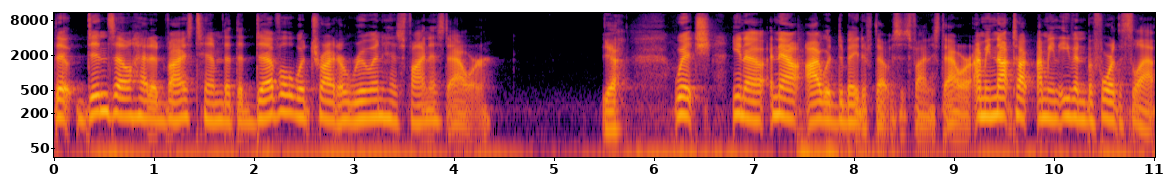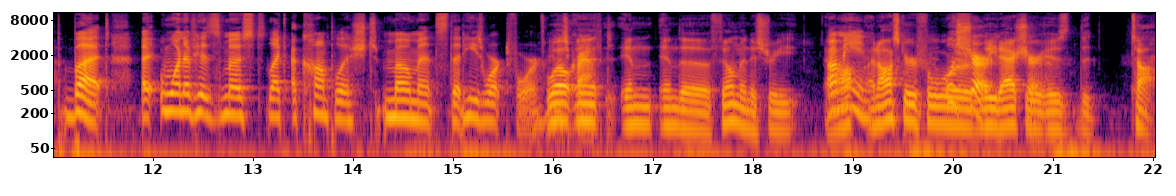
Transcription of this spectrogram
that Denzel had advised him that the devil would try to ruin his finest hour. yeah. Which you know, now I would debate if that was his finest hour. I mean, not talk. I mean, even before the slap, but uh, one of his most like accomplished moments that he's worked for. Well, in, in in the film industry, I mean- an Oscar for Well, sure, lead actor sure. is the top.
